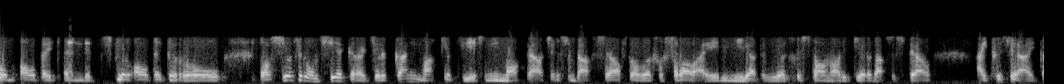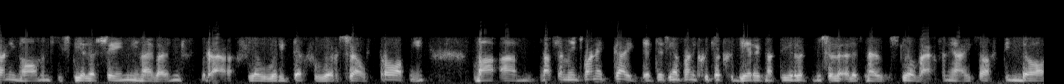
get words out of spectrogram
kom altyd in dit speel altyd 'n rol. Daar's soveel onsekerheid so dit kan nie maklik wees nie. Maak Belcher is vandag self daaroor gevra. Hy het die media te woord gestaan na die keer dat sy spel. Hy het gesê hy kan nie namens die spelers sê nie en hy wou nie regtig veel oor die tug verhoor self praat nie. Maar ehm um, as jy mens net kyk, dit is een van die goed wat gebeur het. Natuurlik, moes hulle hulle is nou steel weg van die huis af 10 dae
